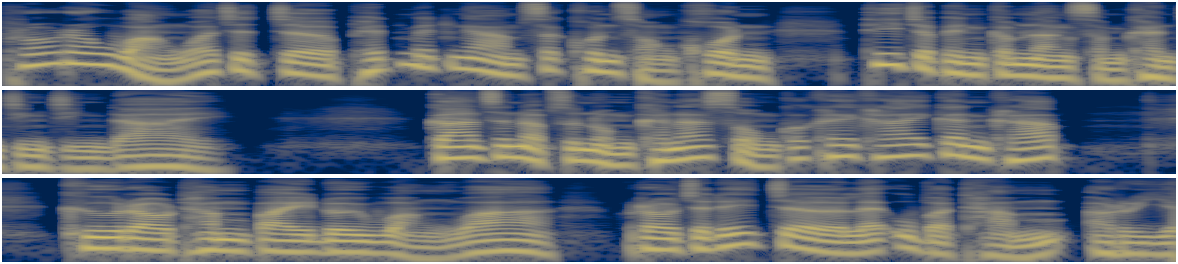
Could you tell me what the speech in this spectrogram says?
เพราะเราหวังว่าจะเจอเพชรเม็ดงามสักคนสองคนที่จะเป็นกำลังสำคัญจริง ๆ ได้ การสนับสนุนคณะสงฆ์ก็คล้าย ๆ กันครับ คือเราทำไปโดยหวังว่าเราจะได้เจอและอุปถัมภ์อริย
